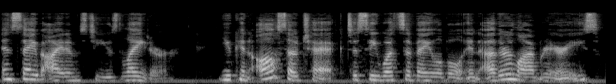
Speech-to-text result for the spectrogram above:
and save items to use later. You can also check to see what's available in other libraries,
